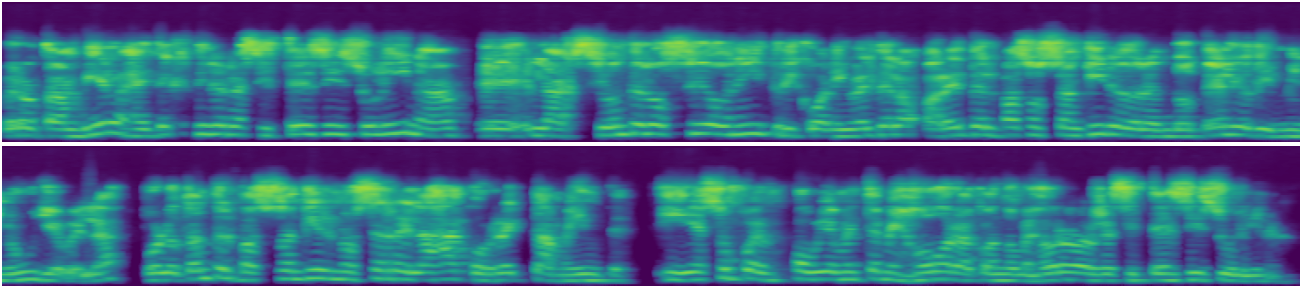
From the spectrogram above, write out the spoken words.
pero también la gente que tiene resistencia a insulina, eh, la acción del óxido nítrico a nivel de la pared del vaso sanguíneo, del endotelio, disminuye, ¿verdad? Por lo tanto, el vaso sanguíneo no se relaja correctamente. Y eso, pues, obviamente mejora cuando mejora la resistencia a insulina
